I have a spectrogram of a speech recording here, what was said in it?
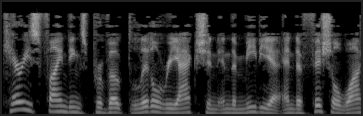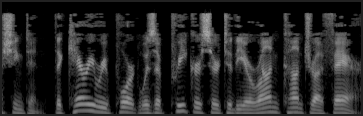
Kerry's findings provoked little reaction in the media and official Washington. The Kerry report was a precursor to the Iran Contra affair.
